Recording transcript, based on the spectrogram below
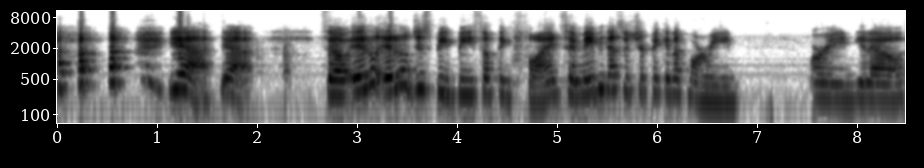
yeah, yeah. So it'll it'll just be be something fun. So maybe that's what you're picking up, Maureen. Maureen, you know,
